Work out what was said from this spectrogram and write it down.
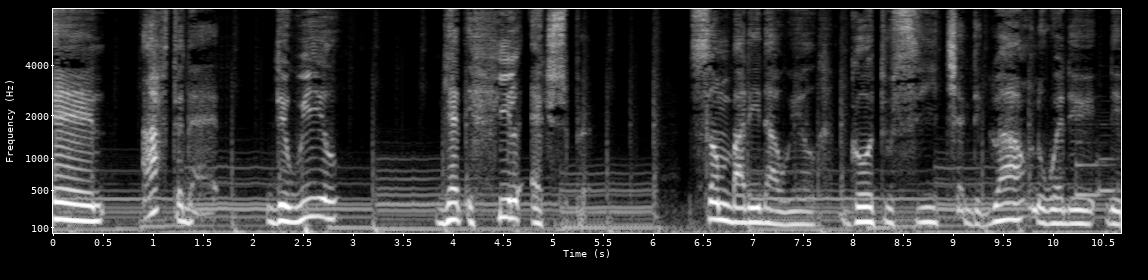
And after that, they will get a field expert, somebody that will go to see, check the ground where the, the,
